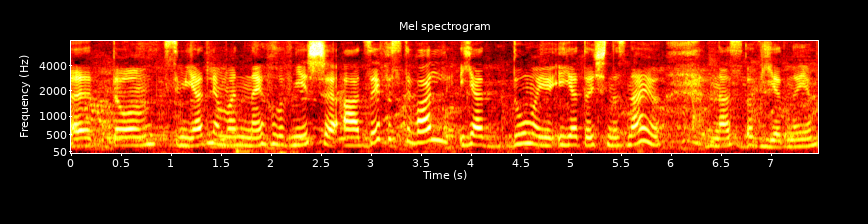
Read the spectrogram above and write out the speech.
е, то сім'я для мене найголовніше. А цей фестиваль, я думаю, і я точно знаю, нас об'єднує.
